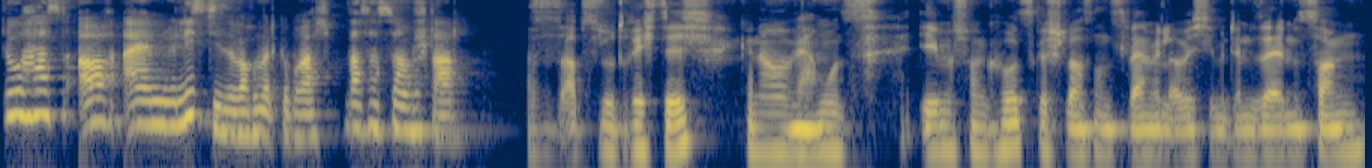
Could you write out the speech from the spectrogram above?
Du hast auch ein Release diese Woche mitgebracht. Was hast du am Start? Das ist absolut richtig. Genau, wir haben uns eben schon kurz geschlossen und werden wir, glaube ich, hier mit demselben Song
